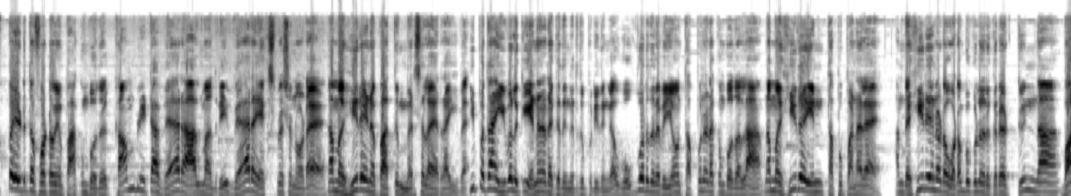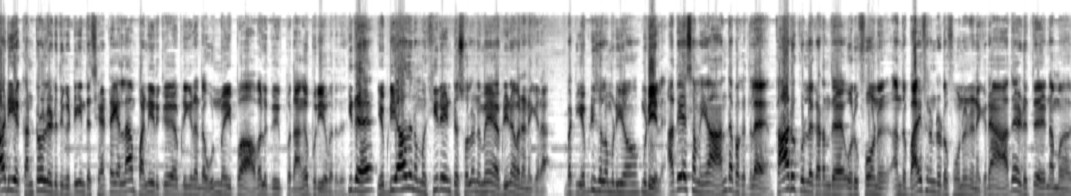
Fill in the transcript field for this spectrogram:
அப்ப எடுத்த போட்டோவையும் பார்க்கும்போது கம்ப்ளீட்டா வேற ஆள் மாதிரி வேற எக்ஸ்பிரஷனோட நம்ம ஹீரோயினை பார்த்து மெர்சல் ஆயிரா இவ இப்பதான் இவளுக்கு என்ன நடக்குதுங்கிறது புரியுதுங்க. ஒவ்வொரு தடவையும் தப்பு நடக்கும் போதெல்லாம் நம்ம ஹீரோயின் தப்பு பண்ணல. அந்த ஹீரோயினோட உடம்புக்குள்ள இருக்கிற ட்வின் தான் பாடியை கண்ட்ரோல் எடுத்துக்கிட்டு இந்த சேட்டையெல்லாம் பண்ணிருக்கு அப்படிங்கிற அந்த உண்மை இப்போ அவளுக்கு இப்பதாங்க புரிய வருது. இத எப்படியாவது நம்ம ஹீரோயின் சொல்லணுமே அப்படின்னு அவ நினைக்கிறா. பட் எப்படி சொல்ல முடியும்? முடியல. அதே சமயம் அந்த பக்கத்துல காருக்குள்ள கடந்த ஒரு போனு அந்த பாய் ஃப்ரெண்டோட போனு நினைக்கிறேன். அதை எடுத்து நம்ம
